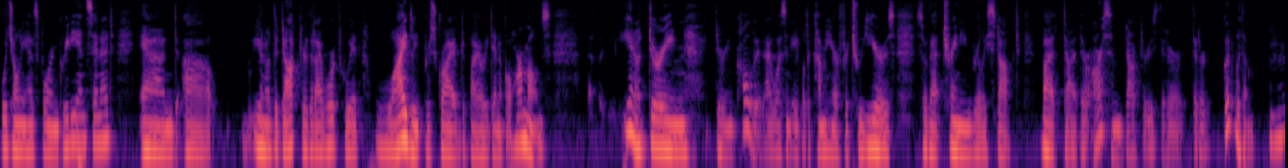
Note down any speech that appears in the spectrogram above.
which only has four ingredients in it, and. You know, the doctor that I worked with widely prescribed bioidentical hormones. You know, during during COVID, I wasn't able to come here for two years, so that training really stopped. But uh, there are some doctors that are that are good with them. hmm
